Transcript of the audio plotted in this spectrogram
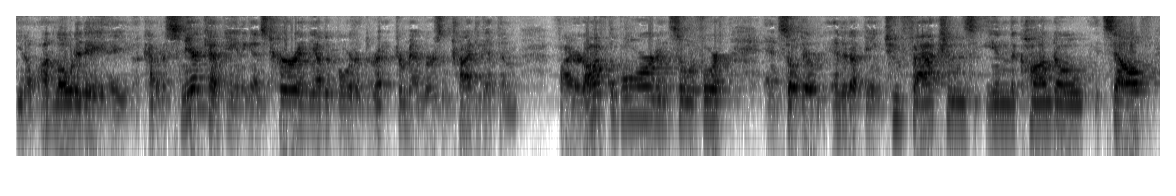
you know, unloaded a, a, a, kind of a smear campaign against her and the other board of director members and tried to get them fired off the board and so forth. And so there ended up being two factions in the condo itself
